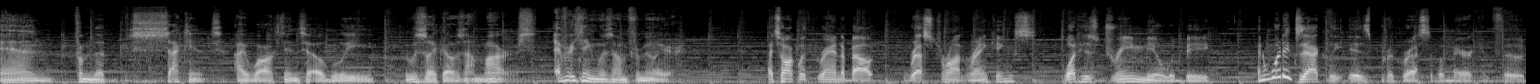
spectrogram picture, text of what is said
And from the second I walked into El Bulli, it was like I was on Mars. Everything was unfamiliar. I talked with Grant about restaurant rankings, what his dream meal would be, and what exactly is progressive American food.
